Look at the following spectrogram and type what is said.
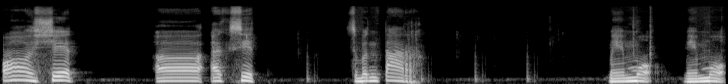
Oh shit. Uh, exit. Sebentar. Memo, memo.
